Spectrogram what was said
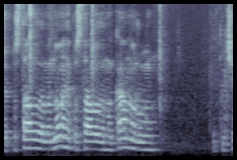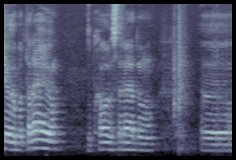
Отже, поставили ми ноги, поставили ми камеру, підключили батарею, запхали всередину. Е,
